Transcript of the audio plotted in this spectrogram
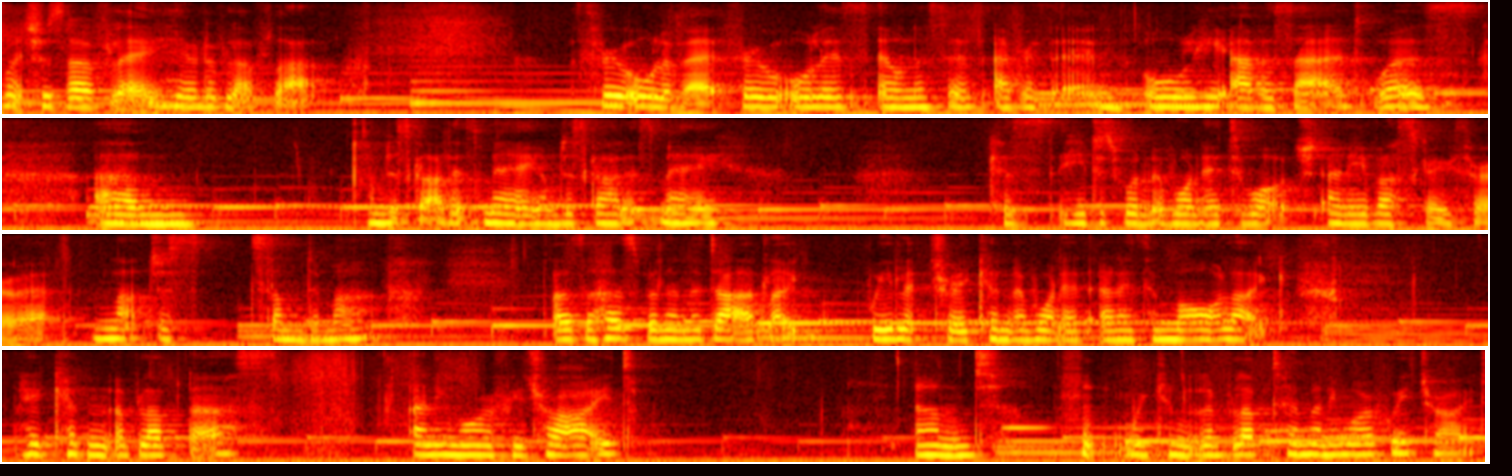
which was lovely. He would have loved that. Through all of it, through all his illnesses, everything, all he ever said was, um, I'm just glad it's me, I'm just glad it's me. Because he just wouldn't have wanted to watch any of us go through it. And that just summed him up. As a husband and a dad, like, we literally couldn't have wanted anything more. Like, he couldn't have loved us anymore if he tried. And we couldn't have loved him anymore if we tried.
